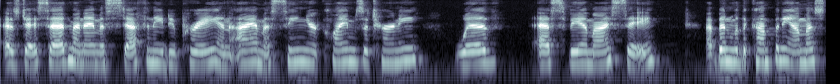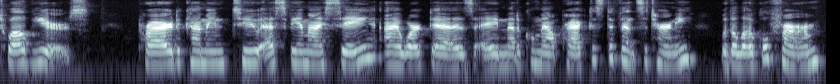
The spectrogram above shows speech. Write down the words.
As Jay said, my name is Stephanie Dupree, and I am a senior claims attorney with SVMIC. I've been with the company almost 12 years. Prior to coming to SVMIC, I worked as a medical malpractice defense attorney with a local firm.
